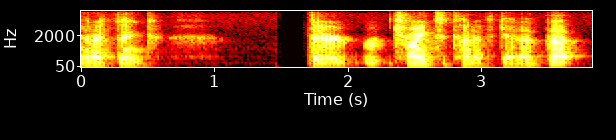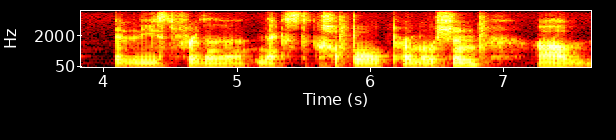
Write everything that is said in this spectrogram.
and I think they're trying to kind of get at that at least for the next couple promotion. Um,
